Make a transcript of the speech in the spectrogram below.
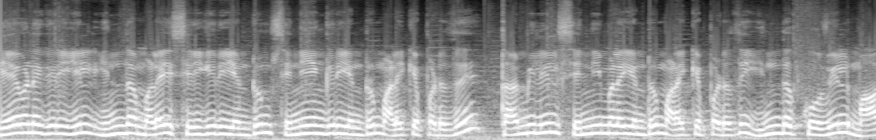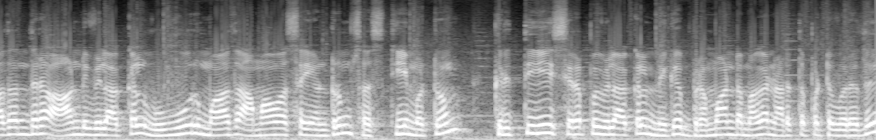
தேவனகிரியில் இந்த மலை சிறிகிரி என்றும் சென்னியங்கிரி என்றும் அழைக்கப்படுது. தமிழில் சென்னிமலை என்றும் அழைக்கப்படுது. இந்த கோவில் மாதாந்திர ஆண்டு விழாக்கள் ஒவ்வொரு மாத அமாவாசை என்றும் சஷ்டி மற்றும் கிருத்திகை சிறப்பு விழாக்கள் மிக பிரம்மாண்டமாக நடத்தப்பட்டு வருது.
